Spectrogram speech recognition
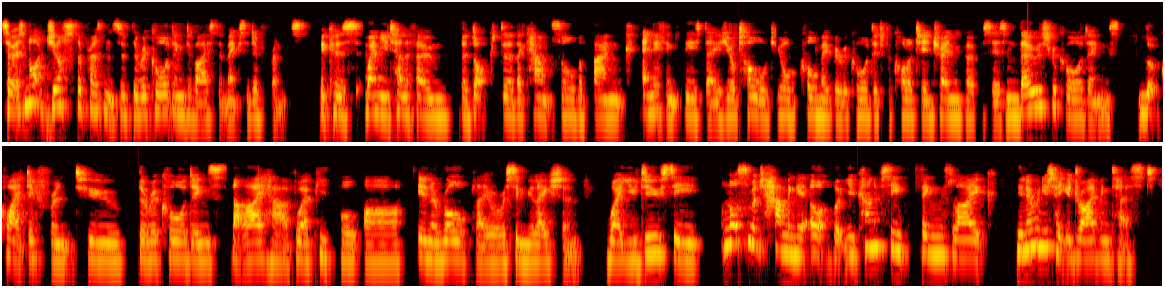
So it's not just the presence of the recording device that makes a difference. Because when you telephone the doctor, the council, the bank, anything these days, you're told your call may be recorded for quality and training purposes. And those recordings look quite different to the recordings that I have where people are in a role play or a simulation, where you do see not so much hamming it up, but you kind of see things like, you know, when you take your driving test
